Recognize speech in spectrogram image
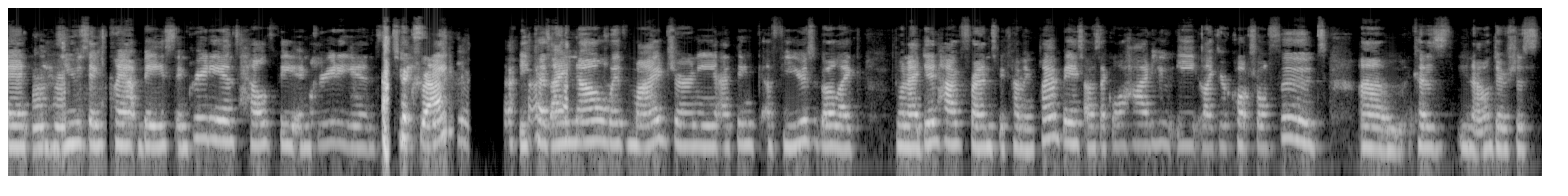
and mm-hmm. using plant based ingredients, healthy ingredients to exactly. create. because I know with my journey, I think a few years ago, like when I did have friends becoming plant based, I was like, well, how do you eat like your cultural foods? Because, um, you know, there's just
